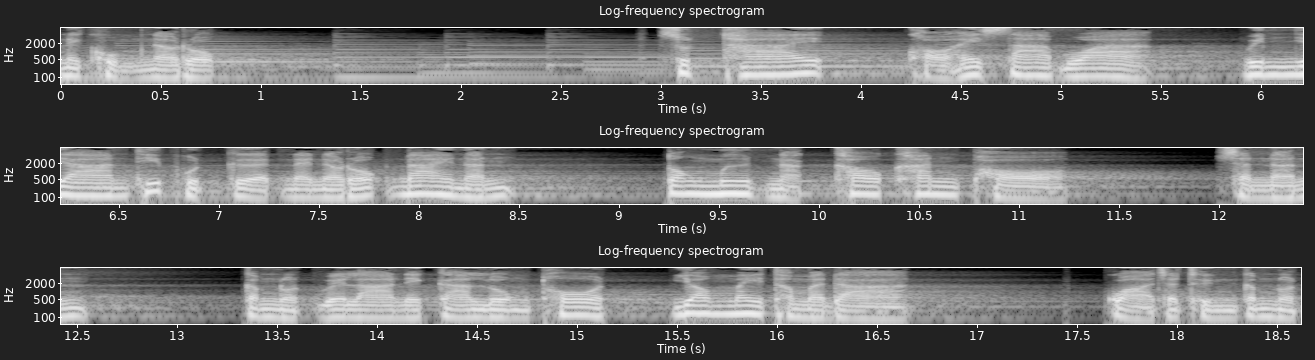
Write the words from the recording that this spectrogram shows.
ในขุมนรก สุดท้ายขอให้ทราบว่า วิญญาณที่ผุดเกิดในนรกได้นั้น ต้องมืดหนักเข้าขั้นพอ ฉะนั้นกำหนดเวลาในการลงโทษย่อมไม่ธรรมดา กว่าจะถึงกำหนด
